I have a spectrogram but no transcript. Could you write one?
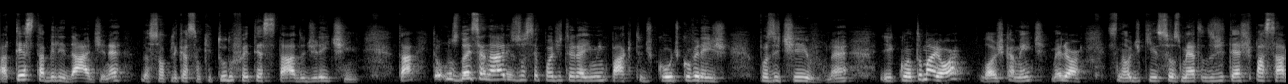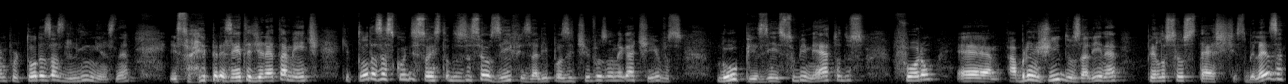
a testabilidade, né? Da sua aplicação que tudo foi testado direitinho. Tá? Então, nos dois cenários você pode ter aí um impacto de code coverage positivo, né? E quanto maior, logicamente, melhor. Sinal de que seus métodos de teste passaram por todas as linhas, né? Isso representa diretamente que todas as condições, todos os seus ifs ali, positivos ou negativos, loops e submétodos, foram é, abrangidos ali, né, pelos seus testes, beleza?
